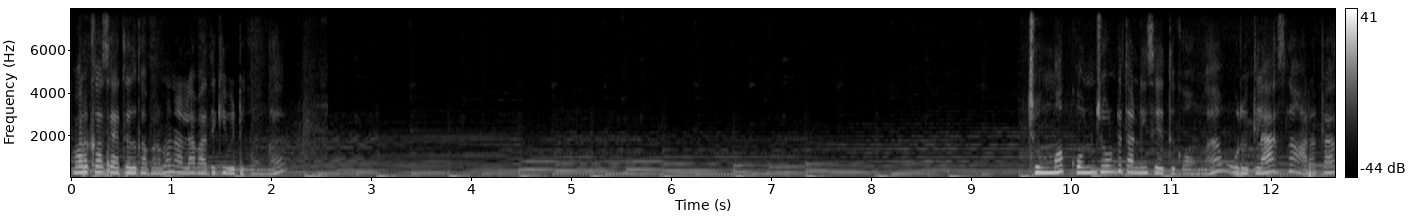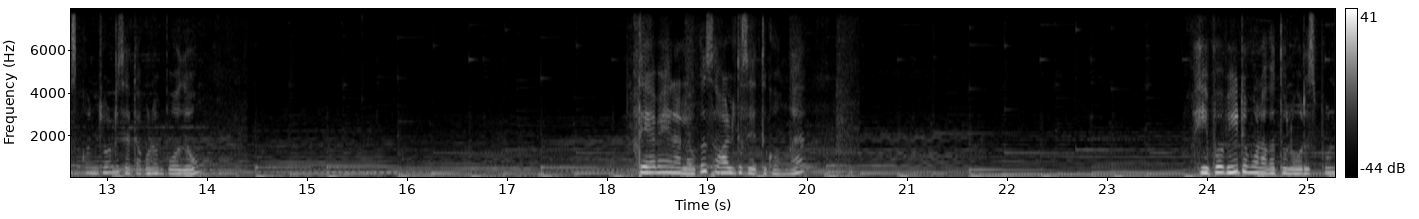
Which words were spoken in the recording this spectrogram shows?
அவரைக்காய் சேர்த்ததுக்கப்புறமா நல்லா வதக்கி விட்டுக்கோங்க. சும்மா கொஞ்சோண்டு தண்ணி சேர்த்துக்கோங்க. ஒரு கிளாஸில் அரை கிளாஸ் கொஞ்சோண்டு சேர்த்தா கூட போதும். தேவையான அளவுக்கு சால்ட்டு சேர்த்துக்கோங்க. இப்போ வீட்டு மிளகாத்தூள் ஒரு ஸ்பூன்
